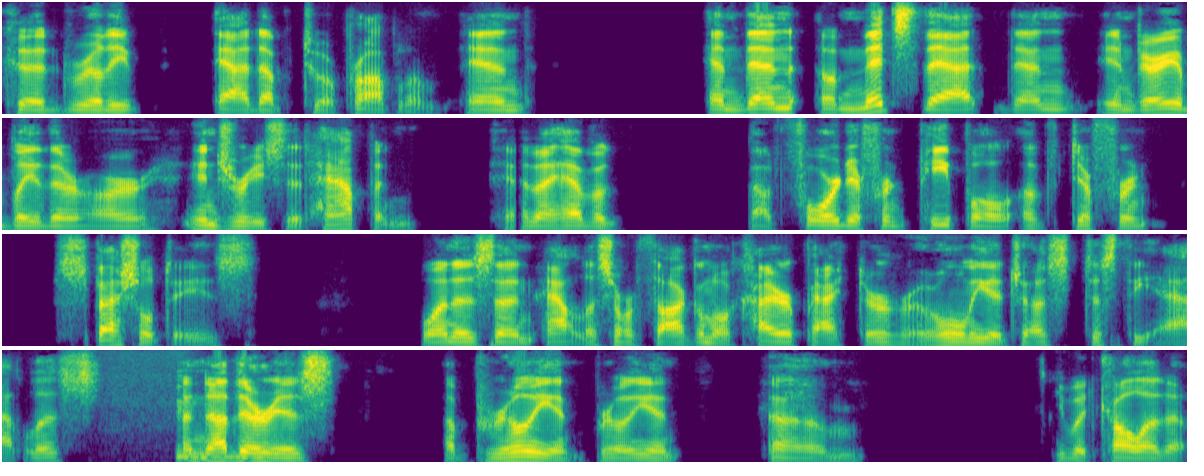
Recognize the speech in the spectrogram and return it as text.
could really add up to a problem. And and then amidst that, then invariably there are injuries that happen. And I have a, about four different people of different specialties. One is an Atlas orthogonal chiropractor who only adjusts just the Atlas. Another is a brilliant, brilliant, um, you would call it a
